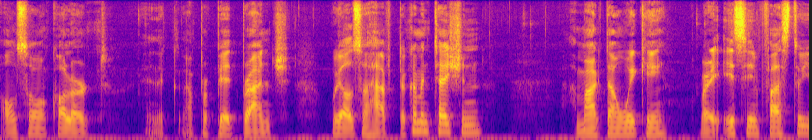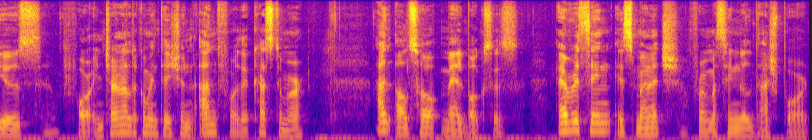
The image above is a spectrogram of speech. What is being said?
also colored in the appropriate branch. We also have documentation, a markdown wiki, very easy and fast to use for internal documentation and for the customer, and also mailboxes. Everything is managed from a single dashboard.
